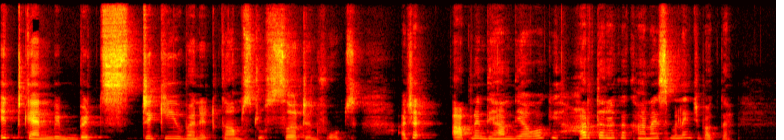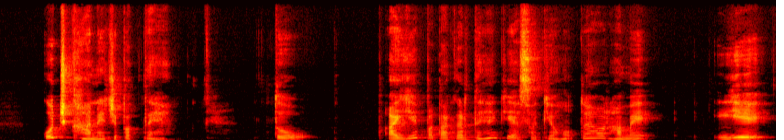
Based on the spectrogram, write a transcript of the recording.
it can be bit sticky when it comes to certain foods अच्छा आपने ध्यान दिया होगा कि हर तरह का खाना इसमें नहीं चिपकता है। कुछ खाने चिपकते हैं। तो आइए पता करते हैं कि ऐसा क्यों होता है और हमें ये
